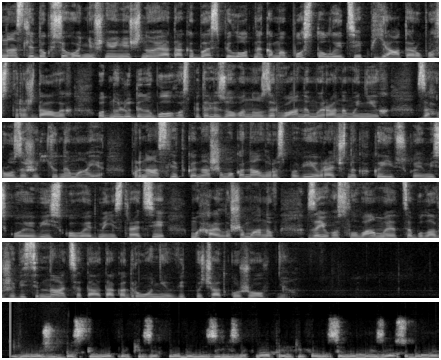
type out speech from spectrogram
Унаслідок сьогоднішньої нічної атаки безпілотниками по столиці п'ятеро постраждалих. Одну людину було госпіталізовано з рваними ранами ніг. Загрози життю немає. Про наслідки нашому каналу розповів речник Київської міської військової адміністрації Михайло Шаманов. За його словами, це була вже 18-та атака дронів від початку жовтня. Ворожі безпілотники заходили з різних напрямків, але силами і засобами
